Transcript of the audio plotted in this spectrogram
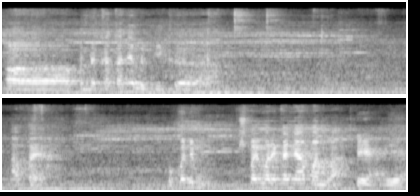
eh, pendekatannya lebih ke apa ya? Pokoknya supaya mereka nyaman lah. Iya, iya.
